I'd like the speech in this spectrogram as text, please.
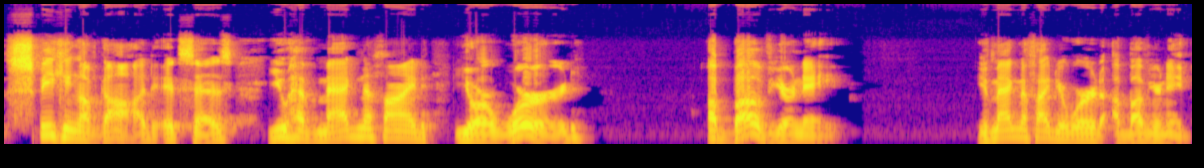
Speaking of God, it says, you have magnified your word above your name. You've magnified your word above your name.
